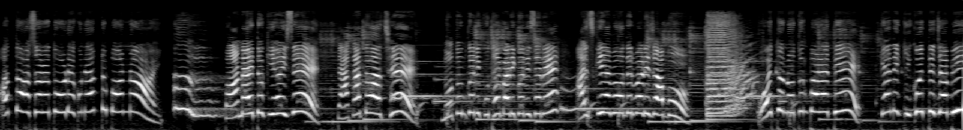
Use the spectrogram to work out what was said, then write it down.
আর তাছাড়া তোর এখন একটা পা নাই। পা নাই তো কি হয়েছে? টাকা তো আছে। নতুন করে কোথায় বাড়ি করিছে রে? আজকে আমি ওদের বাড়ি যাব। ওই তো নতুন পাড়াতে। কেন কি করতে যাবি?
